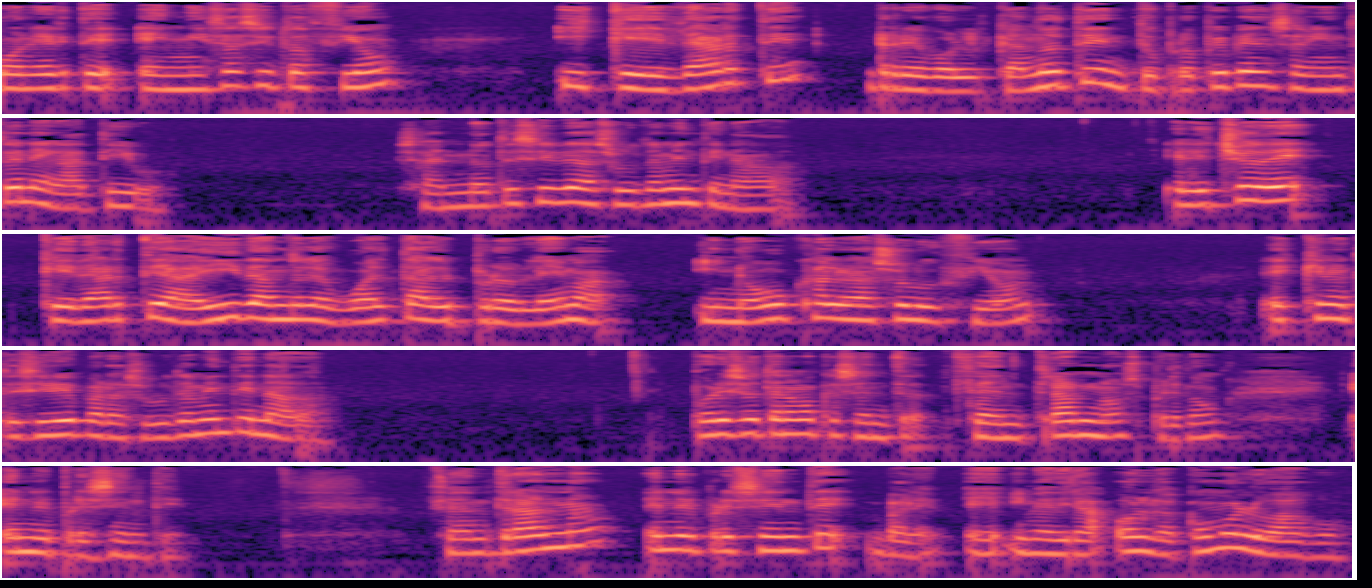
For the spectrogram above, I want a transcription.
ponerte en esa situación y quedarte revolcándote en tu propio pensamiento negativo. O sea, no te sirve de absolutamente nada. El hecho de quedarte ahí dándole vuelta al problema y no buscarle una solución es que no te sirve para absolutamente nada. Por eso tenemos que centrarnos perdón, en el presente. Centrarnos en el presente, vale, eh, y me dirá, Olga, ¿cómo lo hago?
